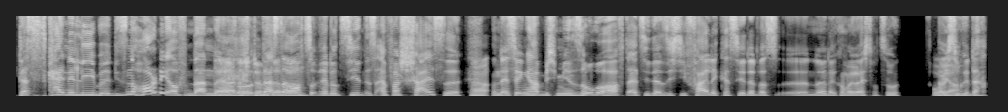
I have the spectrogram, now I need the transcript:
das ist keine Liebe. Die sind horny aufeinander. Ja, das so. stimmt, das aber- darauf zu reduzieren, ist einfach scheiße. Ja. Und deswegen habe ich mir so gehofft, als sie da sich die Pfeile kassiert hat, was, äh, ne, da kommen wir gleich drauf zu, Oh habe ich ja. so gedacht,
